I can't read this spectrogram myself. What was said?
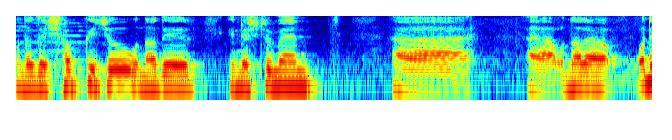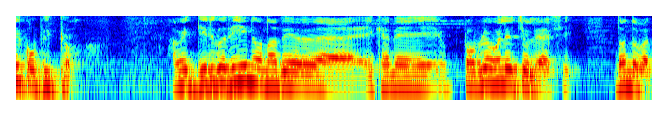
ওনাদের সব কিছু ওনাদের ইনস্ট্রুমেন্ট ওনারা অনেক অভিজ্ঞ। আমি দীর্ঘদিন ওনাদের এখানে প্রবলেম হলে চলে আসি। ধন্যবাদ।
